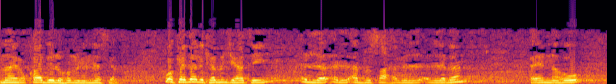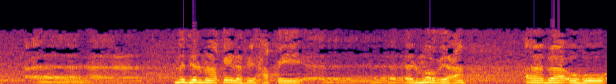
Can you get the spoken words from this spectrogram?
ما يقابله من النسب. وكذلك من جهة الأب صاحب اللبن فإنه آه، مثل ما قيل في حق آه، المرضعة آباؤه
